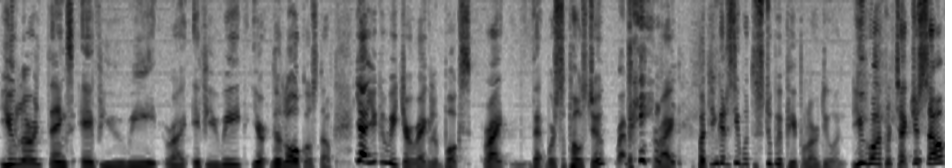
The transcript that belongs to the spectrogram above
You learn things if you read, right? If you read your the local stuff. Yeah, you can read your regular books, right? That we're supposed to, right? But you got to see what the stupid people are doing. You want to protect yourself?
